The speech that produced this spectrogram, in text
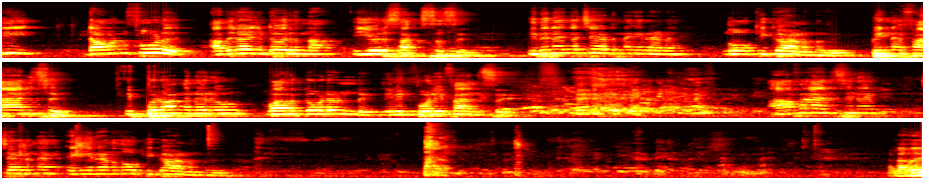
ഈ ഡൗൺഫോൾ അത് കഴിഞ്ഞിട്ട് വരുന്ന ഈ ഒരു സക്സസ് ഇതിനെയൊക്കെ ചേട്ടൻ എങ്ങനെയാണ് നോക്കി കാണുന്നത് പിന്നെ ഫാൻസ് ഇപ്പോഴും അങ്ങനെ ഒരു വർഗം ഇവിടെ ഉണ്ട് നിവിൻ പോളി ഫാൻസ് ആ ഫാൻസിനെ ചേട്ടന് എങ്ങനെയാണ് നോക്കി കാണുന്നത്? അല്ലാതെ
